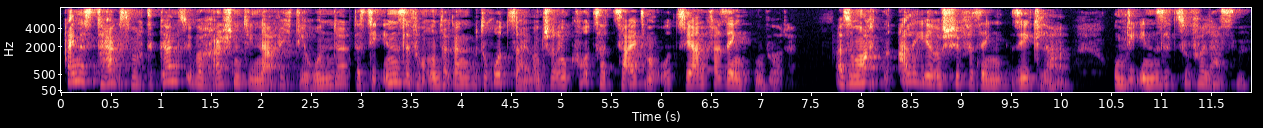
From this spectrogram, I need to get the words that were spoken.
Eines Tages machte ganz überraschend die Nachricht die Runde, dass die Insel vom Untergang bedroht sei und schon in kurzer Zeit im Ozean versenken würde. Also machten alle ihre Schiffe Segler, um die Insel zu verlassen.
